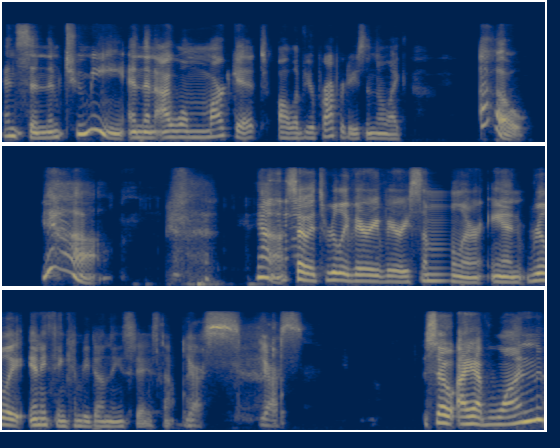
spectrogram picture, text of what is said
and send them to me, and then I will market all of your properties. And they're like, oh, yeah. Yeah, so it's really very, very similar, and really anything can be done these days that way. Yes. Yes. So I have one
